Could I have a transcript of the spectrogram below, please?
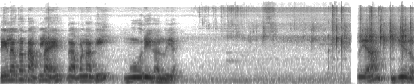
तेल आता तापलं आहे तर आपण आधी मोहरी घालूया. घालूया जिरं.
